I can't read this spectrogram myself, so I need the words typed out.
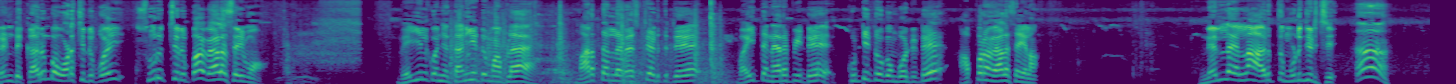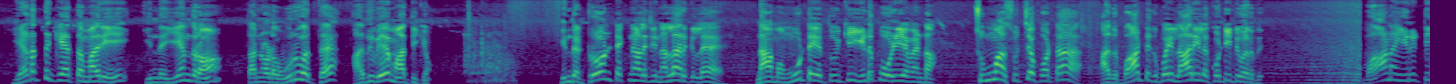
ரெண்டு கரும்பை உடைச்சிட்டு போய் சுறுச்சுறுப்பா வேலை செய்வோம். வெயில் கொஞ்சம் தனியட்டு மாப்ள. மரத்தல்ல ரெஸ்ட் எடுத்துட்டு வயித்தை நிரப்பிட்டு குட்டி தூக்கம் போட்டுட்டு அப்புறம் வேலை செய்யலாம். நெல்லை எல்லாம் அறுத்து முடிஞ்சிடுச்சு. இடத்துக்கு ஏத்த மாதிரி இந்த இயந்திரம் தன்னோட உருவத்தை அதுவே மாத்திக்கும். இந்த ட்ரோன் டெக்னாலஜி நல்லா இருக்குல்ல? நாம மூட்டையை தூக்கி இடுப்பு ஒழிய வேண்டாம். சும்மா சுவிட்ச போட்டா அது பாட்டுக்கு போய் லாரியில கொட்டிட்டு வருது. வானம் இருட்டி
